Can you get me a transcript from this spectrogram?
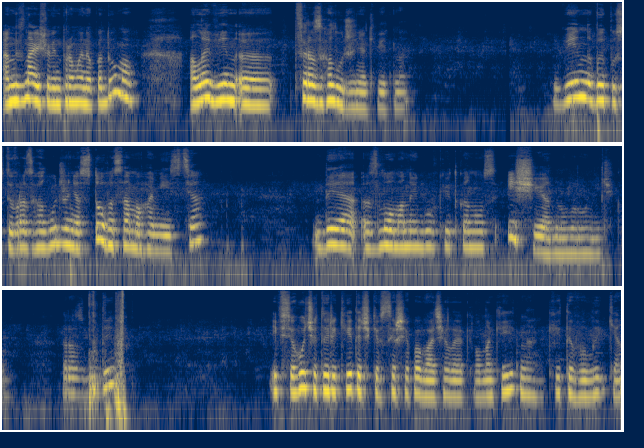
А не знаю, що він про мене подумав, але він е, це розгалудження квітне. Він випустив розгалудження з того самого місця, де зломаний був квітконос, і ще одну воронечку. Розбудив. І всього чотири квіточки, все ж я побачила, як вона квітне, квіти великі.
